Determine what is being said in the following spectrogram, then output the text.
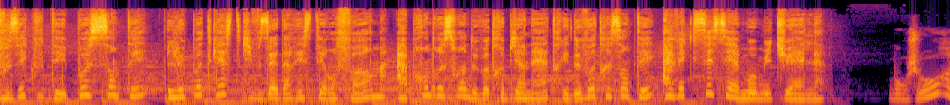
Vous écoutez Pause Santé, le podcast qui vous aide à rester en forme, à prendre soin de votre bien-être et de votre santé avec CCMO Mutuel. Bonjour,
